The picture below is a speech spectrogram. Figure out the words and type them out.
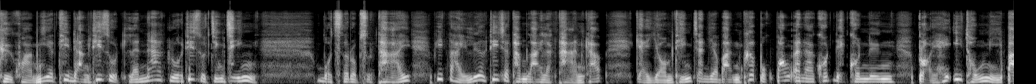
คือความเงียบที่ดังที่สุดและน่ากลัวที่สุดจริง ๆ บทสรุปสุดท้ายพี่ไต่เลือกที่จะทำลายหลักฐานครับ แกยอมทิ้งจรรยาบรรณเพื่อปกป้องอนาคตเด็กคนหนึ่งปล่อยให้อี้ถงหนีไป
